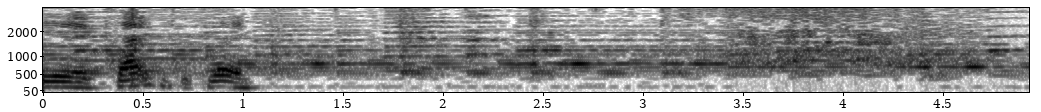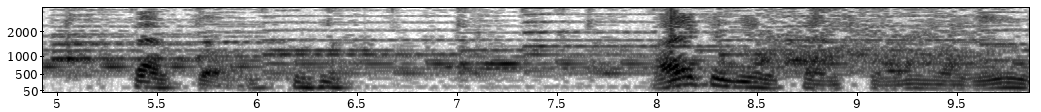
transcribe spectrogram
Me excited to play. Sandstone. I can do use sandstone like easy.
